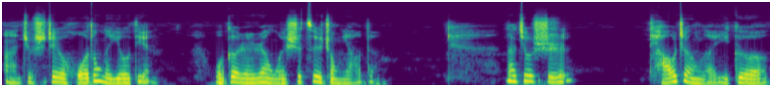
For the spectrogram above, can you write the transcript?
啊，就是这个活动的优点，我个人认为是最重要的。那就是调整了一个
